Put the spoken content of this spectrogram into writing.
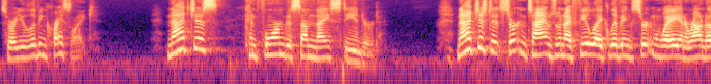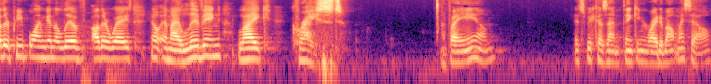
So, are you living Christ like? Not just conform to some nice standard. Not just at certain times when I feel like living certain way and around other people I'm going to live other ways. No, am I living like Christ? If I am, it's because I'm thinking right about myself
